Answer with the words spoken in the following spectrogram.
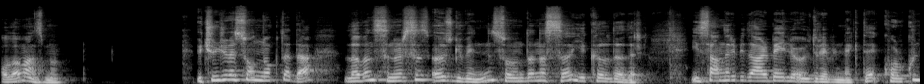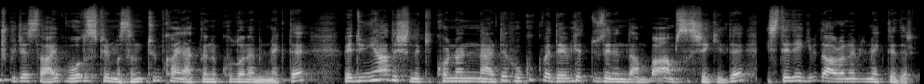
Olamaz mı? Üçüncü ve son nokta da Love'ın sınırsız özgüveninin sonunda nasıl yıkıldığıdır. İnsanları bir darbeyle öldürebilmekte, korkunç güce sahip Wallace firmasının tüm kaynaklarını kullanabilmekte ve dünya dışındaki kolonilerde hukuk ve devlet düzeninden bağımsız şekilde istediği gibi davranabilmektedir.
